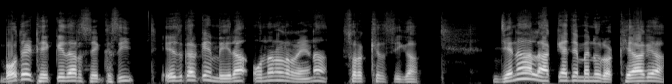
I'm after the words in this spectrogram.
ਬਹੁਤੇ ਠੇਕੇਦਾਰ ਸਿੱਖ ਸੀ, ਇਸ ਕਰਕੇ ਮੇਰਾ ਉਹਨਾਂ ਨਾਲ ਰਹਿਣਾ ਸੁਰੱਖਿਅਤ ਸੀਗਾ। ਜਿਨ੍ਹਾਂ ਇਲਾਕਿਆਂ 'ਚ ਮੈਨੂੰ ਰੱਖਿਆ ਗਿਆ,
